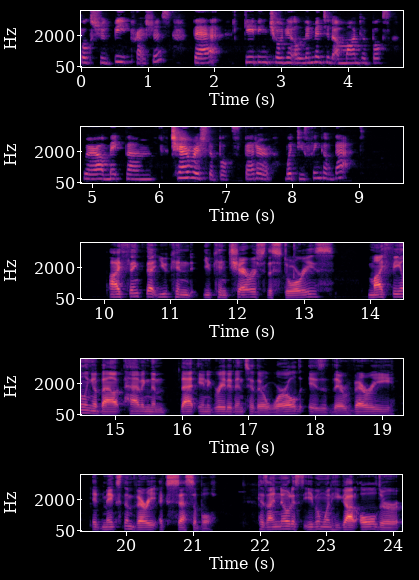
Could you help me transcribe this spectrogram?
books should be precious, that giving children a limited amount of books will make them cherish the books better. What do you think of that? I think that you can you can cherish the stories. My feeling about having them that integrated into their world is they're very it makes them very accessible. Because I noticed even when he got older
